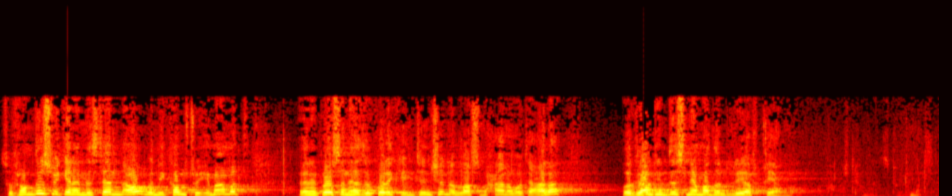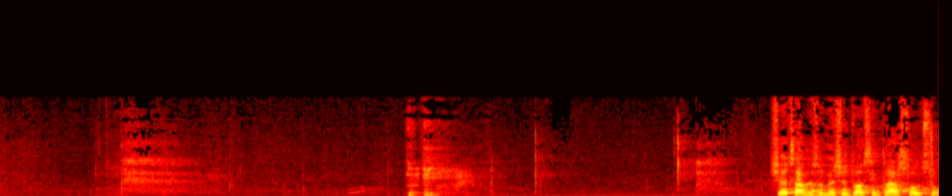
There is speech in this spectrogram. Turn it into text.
So from this we can understand now when it comes to imamat, when a person has the correct intention, Allah subhanahu wa ta'ala will grant him this ni'mat on the day of Qiyamah. Sheikh Sabis mentioned to us in class also,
